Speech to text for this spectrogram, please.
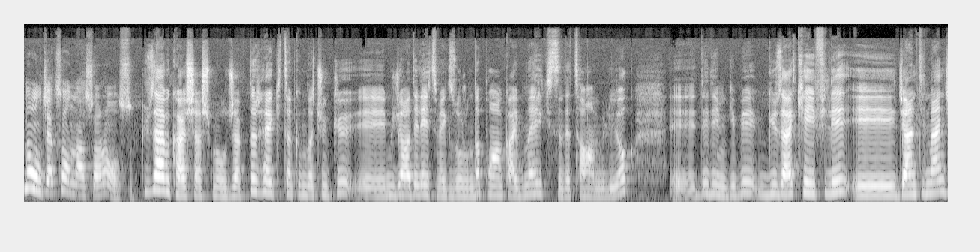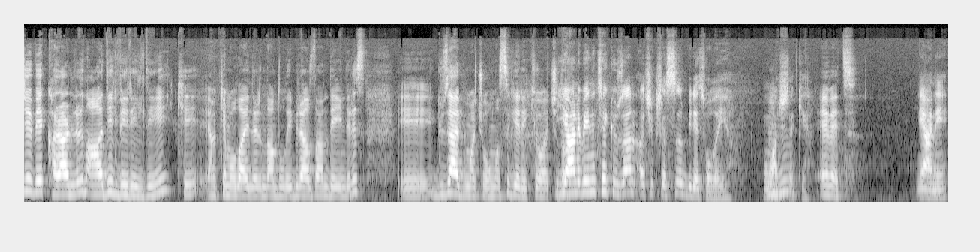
Ne olacaksa ondan sonra olsun. Güzel bir karşılaşma olacaktır. Her iki takım da çünkü e, mücadele etmek zorunda. Puan kaybına her ikisinde tahammülü yok. E, dediğim gibi güzel, keyifli, e, centilmence ve kararların adil verildiği ki hakem olaylarından dolayı birazdan değiniriz. E, güzel bir maç olması gerekiyor o açıdan. Yani beni tek üzen açıkçası bilet olayı bu maçtaki. Evet. Yani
